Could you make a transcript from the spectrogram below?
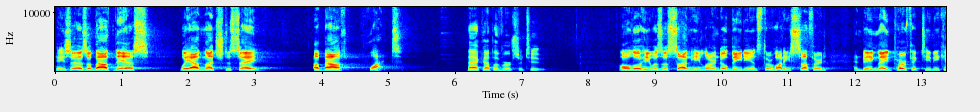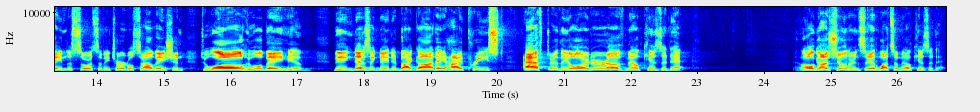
he says, About this, we have much to say. About what? Back up a verse or two. Although he was a son, he learned obedience through what he suffered, and being made perfect, he became the source of eternal salvation to all who obey him, being designated by God a high priest after the order of Melchizedek. And all God's children said, What's a Melchizedek?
